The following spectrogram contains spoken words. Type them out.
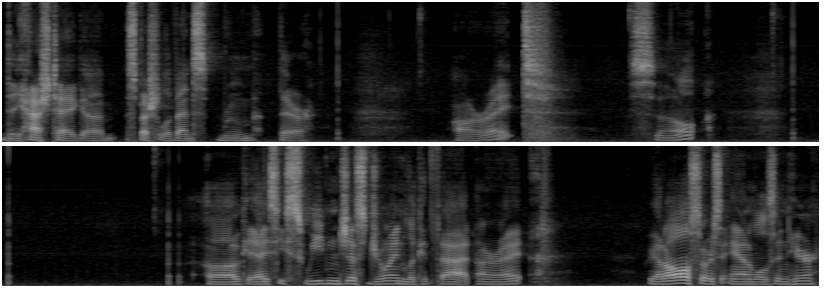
the hashtag uh, special events room there. All right, so uh, okay, I see Sweden just joined. Look at that. All right. We got all sorts of animals in here.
